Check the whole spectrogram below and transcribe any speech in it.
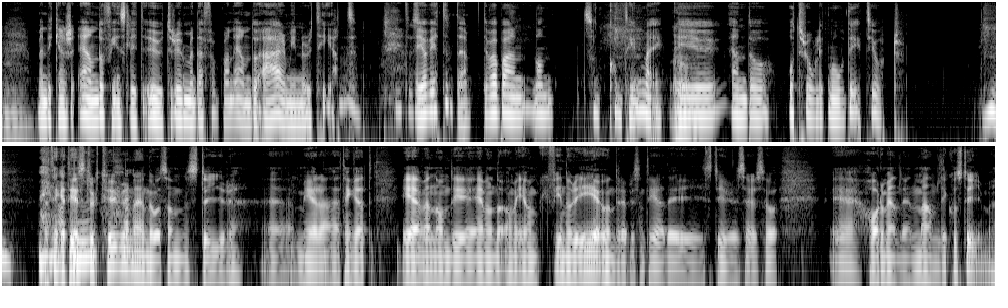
mm. Men det kanske ändå finns lite utrymme därför att man ändå är minoritet. Mm. Jag vet inte, det var bara någon som kom till mig. Det är ju ändå otroligt modigt gjort. Mm. Jag tänker att det är Mm. strukturerna ändå som styr eh, mera. Jag tänker att även om, det, även om, även om kvinnor är underrepresenterade i styrelser så eh, har de ändå en manlig kostym.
